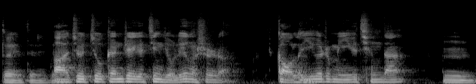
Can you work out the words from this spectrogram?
对对对，啊，就就跟这个禁酒令似的，搞了一个这么一个清单。嗯，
